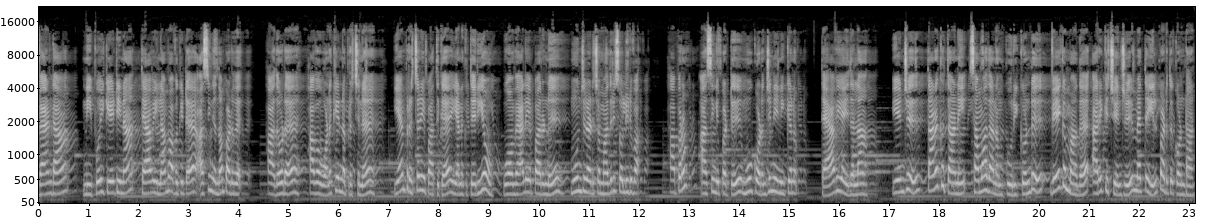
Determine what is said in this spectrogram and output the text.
வேண்டாம் நீ போய் கேட்டினா தேவையில்லாம அவகிட்ட அசிங்கம் தான் படுவ. அதோட அவ உனக்கு என்ன பிரச்சனை? ஏன் பிரச்சனைய பாத்துக்க? எனக்கு தெரியும். உன் வேலைய பாருன்னு மூஞ்சில் அடிச்ச மாதிரி சொல்லிடுவா. அப்புறம் அசிங்கப்பட்டு மூக்குடைஞ்சு நீ நிக்கணும். தேவையா இதெல்லாம்? என்று தனக்குத்தானே சமாதானம் கூறிக்கொண்டு வேகமாக அறைக்கு சென்று மெத்தையில் படுத்துக்கொண்டான்.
